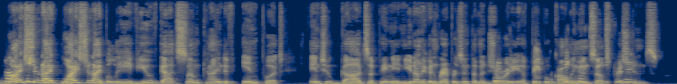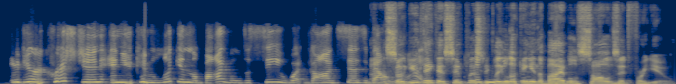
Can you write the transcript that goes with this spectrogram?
Why should I why should I believe you've got some kind of input into God's opinion? You don't even represent the majority of people calling themselves Christians. If you're a Christian and you can look in the Bible to see what God says about So you think that simplistically looking in the Bible solves it for you?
